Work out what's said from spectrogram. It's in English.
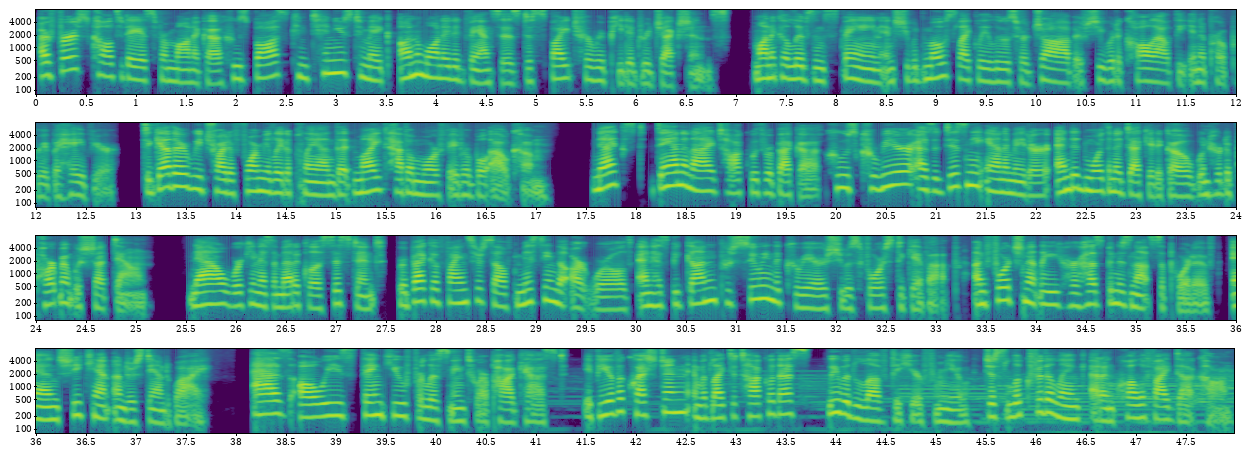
Our first call today is from Monica, whose boss continues to make unwanted advances despite her repeated rejections. Monica lives in Spain and she would most likely lose her job if she were to call out the inappropriate behavior. Together, we try to formulate a plan that might have a more favorable outcome. Next, Dan and I talk with Rebecca, whose career as a Disney animator ended more than a decade ago when her department was shut down. Now, working as a medical assistant, Rebecca finds herself missing the art world and has begun pursuing the career she was forced to give up. Unfortunately, her husband is not supportive, and she can't understand why. As always, thank you for listening to our podcast. If you have a question and would like to talk with us, we would love to hear from you. Just look for the link at unqualified.com.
